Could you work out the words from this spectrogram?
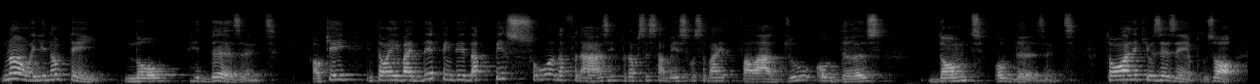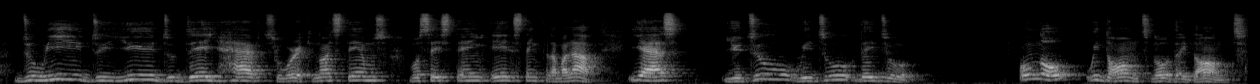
Não, ele não tem. No, he doesn't. Ok? Então aí vai depender da pessoa da frase para você saber se você vai falar do ou does, don't ou doesn't. Então olha aqui os exemplos. Ó, do we, do you, do they have to work? Nós temos, vocês têm, eles têm que trabalhar? Yes, you do, we do, they do. Ou no, we don't, no, they don't.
